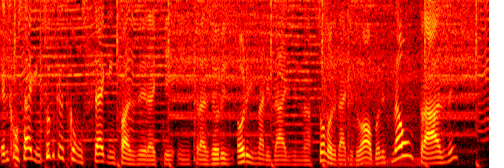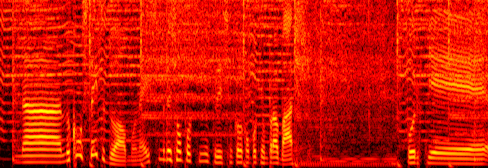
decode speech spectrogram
eles conseguem, tudo que eles conseguem fazer aqui em trazer originalidade na sonoridade do álbum, eles não trazem na, no conceito do álbum, né? Isso me deixou um pouquinho triste, me colocou um pouquinho para baixo. Porque,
